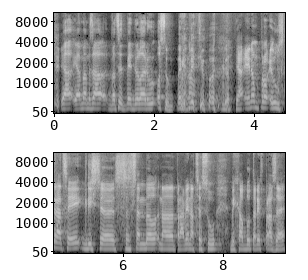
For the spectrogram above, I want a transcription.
já, já mám za 25 dolarů 8 megabitů. No. Já jenom pro ilustraci, když eh, jsem byl na, právě na CESu, Michal byl tady v Praze,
